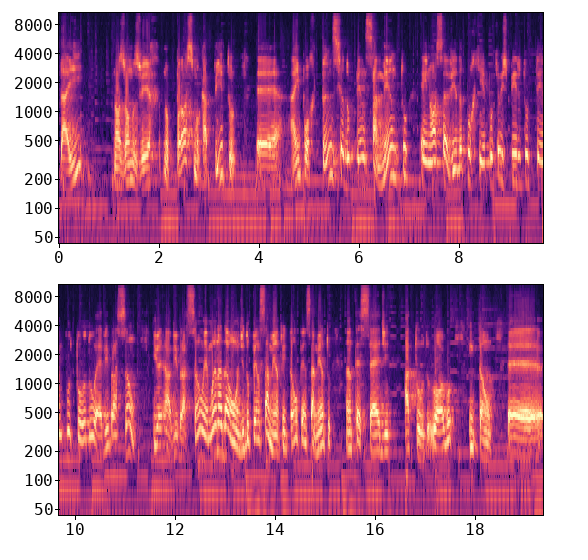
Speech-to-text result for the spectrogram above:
Daí, nós vamos ver no próximo capítulo é, a importância do pensamento em nossa vida. Por quê? Porque o espírito o tempo todo é vibração. E a vibração emana da onde? Do pensamento. Então, o pensamento antecede a tudo. Logo, então, é,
